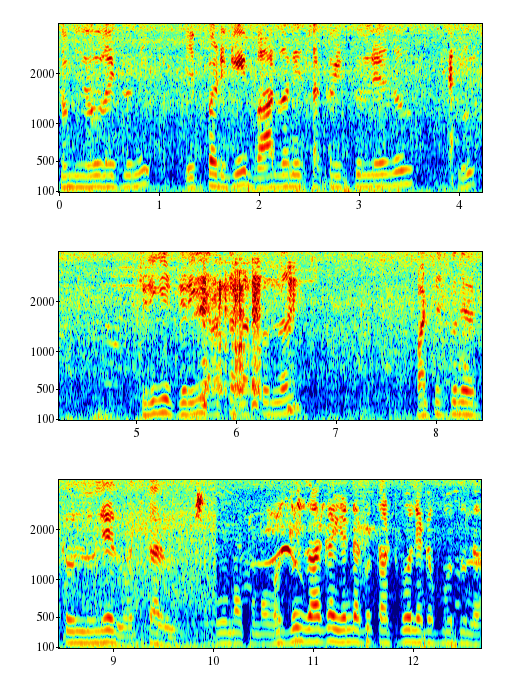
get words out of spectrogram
తొమ్మిది రోజులు అవుతుంది ఇప్పటికీ భారతని చక్కగా లేదు. తిరిగి తిరిగి అత్తగస్తున్నా పట్టించుకునేటోళ్ళు లేదు అధికారులు. పొద్దున దాకా ఎండకు తట్టుకోలేకపోతున్నా.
